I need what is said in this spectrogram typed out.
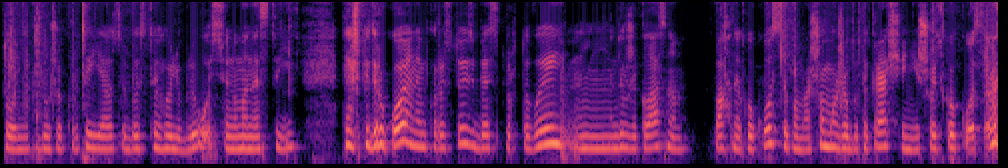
Тонік дуже крутий, я особисто його люблю. Ось він у мене стоїть. Теж під рукою ним користуюсь безспиртовий, дуже класно пахне кокосиком, а що може бути краще, ніж щось кокосове.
